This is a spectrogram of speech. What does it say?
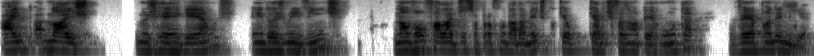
Aí, nós nos reerguemos em 2020. Não vamos falar disso aprofundadamente, porque eu quero te fazer uma pergunta. Veio a pandemia.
